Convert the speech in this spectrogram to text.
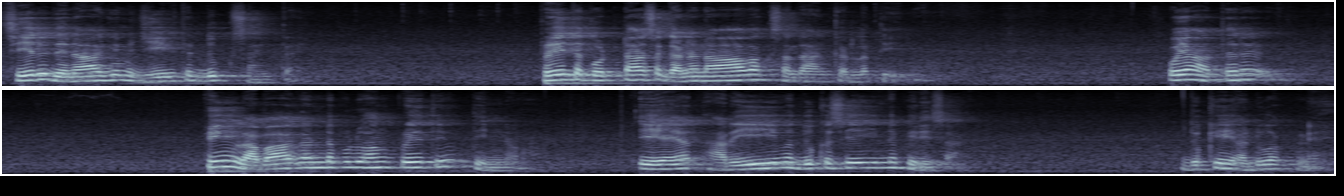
සියලු දෙනාගේම ජීවිත දුක් සහිතයි. പ്രേත කොට්ටාස ගණනාවක් සඳහන් කරලා තියෙනවා. ඔය අතර පින් ලබා ගන්න පුළුවන් പ്രേතයොත් ඉන්නවා. ඒ අයත් හරීම දුකසේ ඉන්න පිරිසක්. දුකේ අඩුවක් නැහැ.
